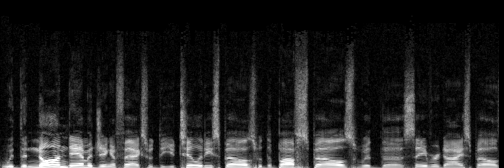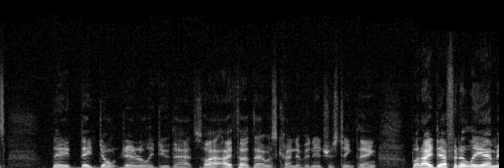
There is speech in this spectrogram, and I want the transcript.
with the non-damaging effects, with the utility spells, with the buff spells, with the save or die spells, they they don't generally do that. So I, I thought that was kind of an interesting thing. But I definitely am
